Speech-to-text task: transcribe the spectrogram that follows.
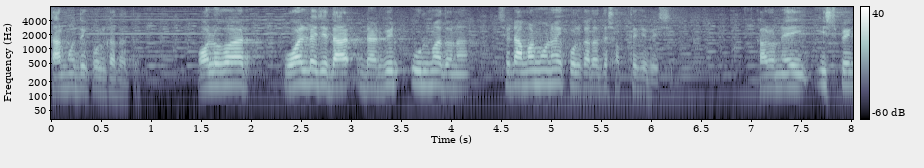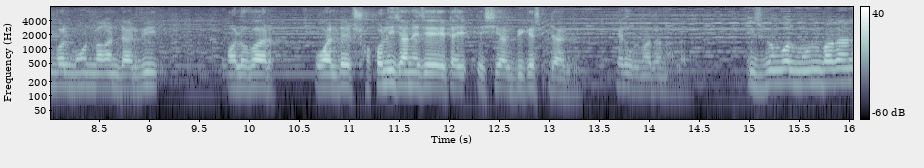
তার মধ্যে কলকাতাতে। অল ওভার ওয়ার্ল্ডে যে ডার্বির উন্মাদনা, সেটা আমার মনে হয় কলকাতাতে সব থেকে বেশি। কারণ এই East Bengal Mohun Bagan derby all over ওয়ার্ল্ডের সকলেই জানে যে এটা এশিয়ার বিগেস্ট ডার্বি, এর উন্মাদনা আলাদা। East Bengal Mohun Bagan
